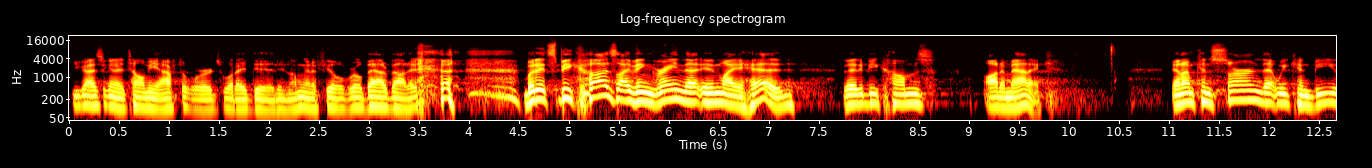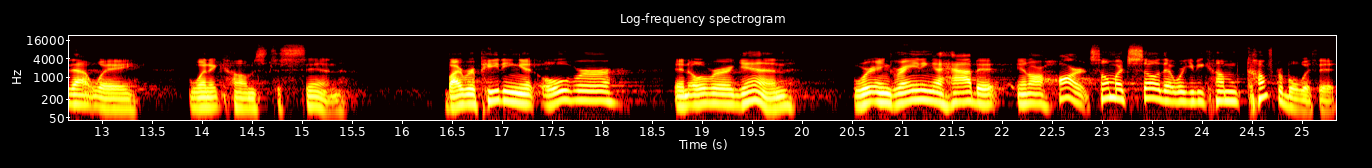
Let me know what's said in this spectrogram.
you guys are going to tell me afterwards what I did. And I'm going to feel real bad about it. but it's because I've ingrained that in my head that it becomes automatic. And I'm concerned that we can be that way when it comes to sin. By repeating it over and over again, we're ingraining a habit in our heart, so much so that we become comfortable with it.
